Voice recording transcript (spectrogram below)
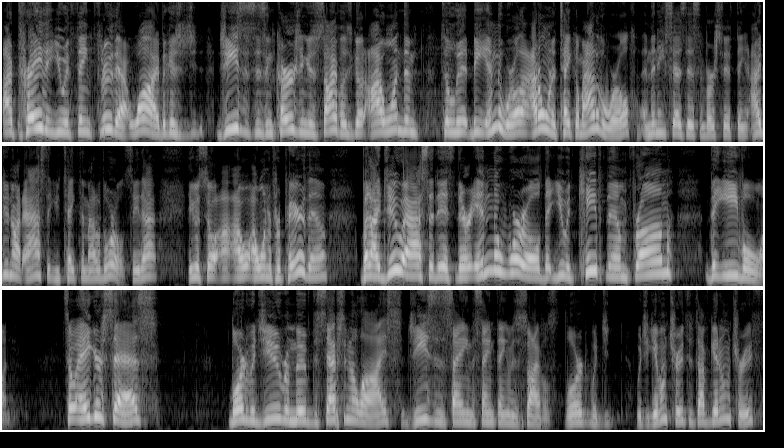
I pray that you would think through that. Why? Because Jesus is encouraging his disciples. He goes, I want them to be in the world. I don't want to take them out of the world. And then he says this in verse 15 I do not ask that you take them out of the world. See that? He goes, So I, I want to prepare them, but I do ask that if they're in the world, that you would keep them from the evil one. So Agur says, Lord, would you remove deception and lies? Jesus is saying the same thing of his disciples. Lord, would you, would you give them truth as I've given them truth?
